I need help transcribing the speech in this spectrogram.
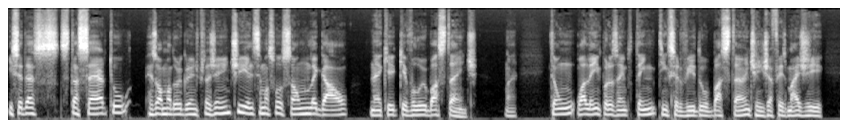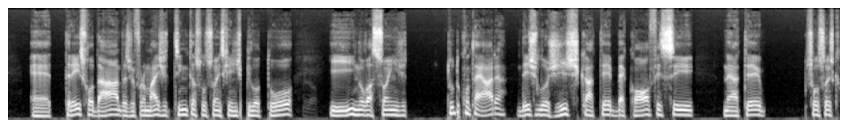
E se der, se der certo, resolve uma dor grande para a gente e ele ser uma solução legal, né, que, que evoluiu bastante. Né? Então, o Além, por exemplo, tem, tem servido bastante. A gente já fez mais de é, três rodadas, já foram mais de 30 soluções que a gente pilotou e inovações de tudo quanto é área, desde logística até back-office, né, até soluções que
